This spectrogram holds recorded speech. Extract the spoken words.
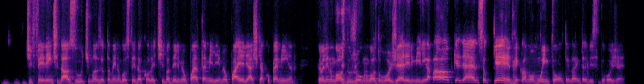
diferente das últimas, eu também não gostei da coletiva dele. Meu pai até me liga, meu pai ele acha que a culpa é minha, né? Então ele não gosta do jogo, não gosta do Rogério, ele me liga, oh, porque é, não sei o quê, reclamou muito ontem da entrevista do Rogério.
